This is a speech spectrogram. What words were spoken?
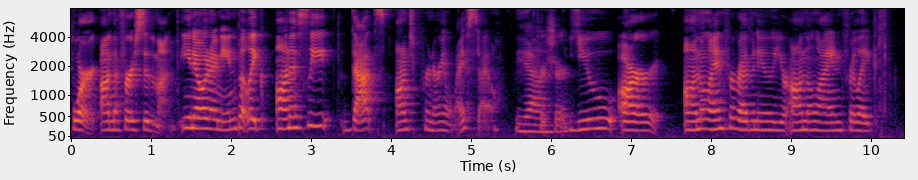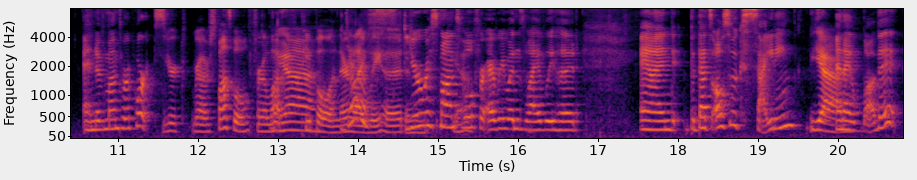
for on the first of the month. You know what I mean? But like honestly, that's entrepreneurial lifestyle. yeah. for sure. You are on the line for revenue, you're on the line for like end of month reports. You're responsible for a lot Yeah. of people and their Yes. livelihood. and- You're responsible for everyone's livelihood. And but that's also exciting Yeah. and I love it.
